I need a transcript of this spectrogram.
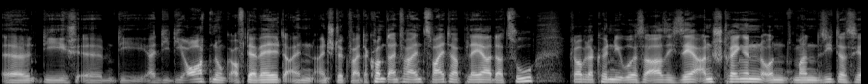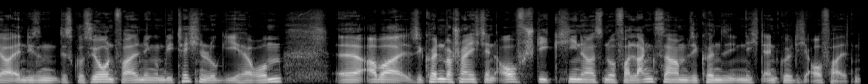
äh, die, äh, die, die, die Ordnung auf der Welt ein, ein Stück weit. Da kommt einfach ein zweiter Player dazu. Ich glaube, da können die USA sich sehr anstrengen und man sieht das ja in diesen Diskussionen vor allen Dingen um die Technologie herum. Äh, aber sie können wahrscheinlich den Aufstieg Chinas nur verlangsamen, sie können sie nicht endgültig aufhalten.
